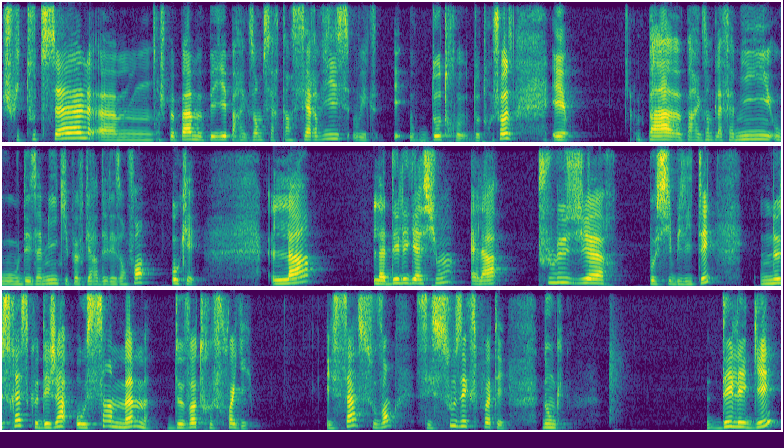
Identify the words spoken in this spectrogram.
Je suis toute seule. Euh, je peux pas me payer par exemple certains services ou, d'autres choses. Et pas euh, par exemple la famille ou des amis qui peuvent garder les enfants. Ok. Là, la délégation, elle a plusieurs possibilités, ne serait-ce que déjà au sein même de votre foyer. Et ça, souvent, c'est sous-exploité. Donc, déléguer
